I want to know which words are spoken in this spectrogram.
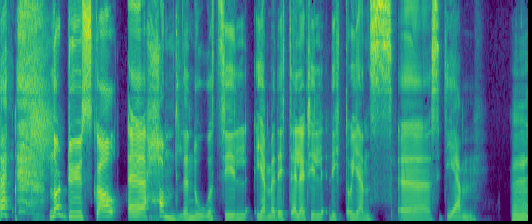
Når du skal eh, handle noe til hjemmet ditt, eller til ditt og Jens eh, sitt hjem mm.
